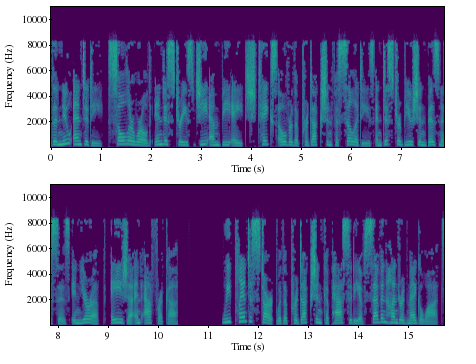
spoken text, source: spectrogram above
The new entity, SolarWorld Industries GmbH takes over the production facilities and distribution businesses in Europe, Asia and Africa. We plan to start with a production capacity of 700 megawatts,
